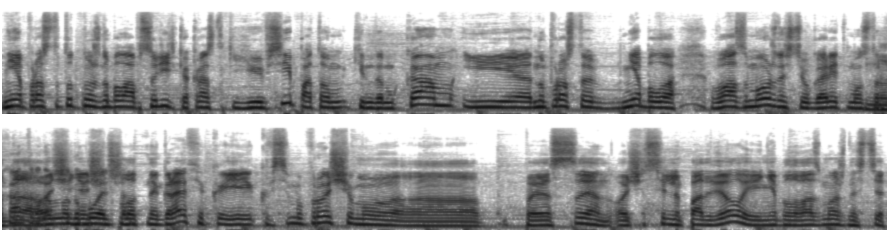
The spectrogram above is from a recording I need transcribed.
Не, просто тут нужно было обсудить как раз-таки UFC, потом Kingdom Come, и ну просто не было возможности угореть в Monster Ну Hunter да, намного очень-очень больше. плотный график, и ко всему прочему, э, PSN очень сильно подвел, и не было возможности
